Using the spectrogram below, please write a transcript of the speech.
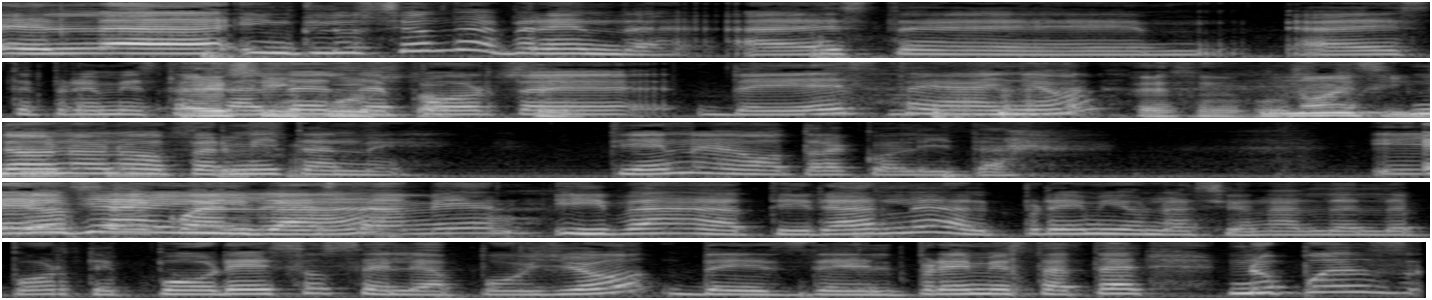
La inclusión de Brenda a este, a este premio estatal del injusto, deporte de este año. Es injusto. No es No, no, injusto. no, sí, permítanme. Tiene otra colita. Y yo Ella sé cuál iba, es también. iba a tirarle al Premio Nacional del Deporte. Por eso se le apoyó desde el Premio Estatal. No puedes,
